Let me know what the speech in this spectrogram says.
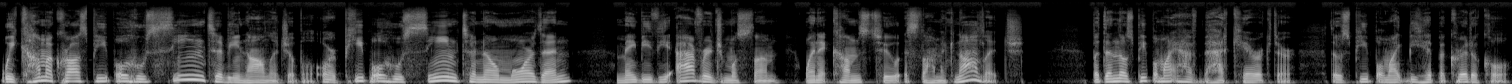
we come across people who seem to be knowledgeable or people who seem to know more than maybe the average Muslim when it comes to Islamic knowledge. But then those people might have bad character. Those people might be hypocritical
